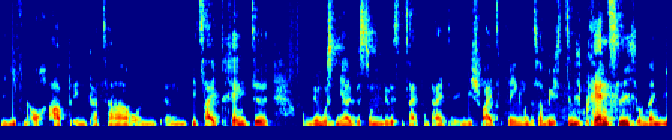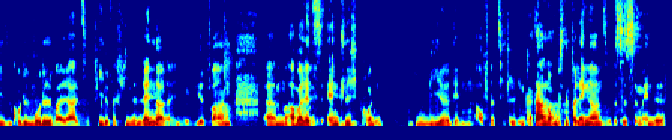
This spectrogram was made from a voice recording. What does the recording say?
liefen auch ab in Katar und ähm, die Zeit drängte. Und wir mussten die halt bis zu einem gewissen Zeitpunkt halt in die Schweiz bringen. Und das war wirklich ziemlich brenzlig und ein riesen Kuddelmuddel, weil halt so viele verschiedene Länder da involviert waren. Ähm, aber letztendlich konnten wir den Aufenthaltstitel in Katar noch ein bisschen verlängern, sodass es am Ende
